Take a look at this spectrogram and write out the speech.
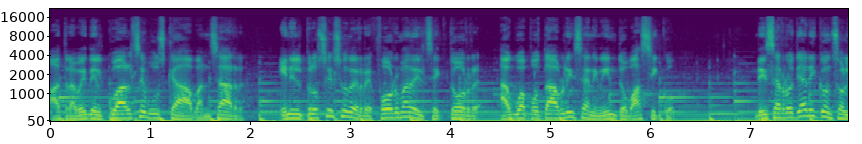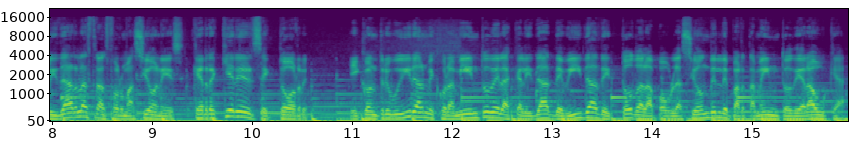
a través del cual se busca avanzar en el proceso de reforma del sector agua potable y saneamiento básico, desarrollar y consolidar las transformaciones que requiere el sector y contribuir al mejoramiento de la calidad de vida de toda la población del departamento de Arauca.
